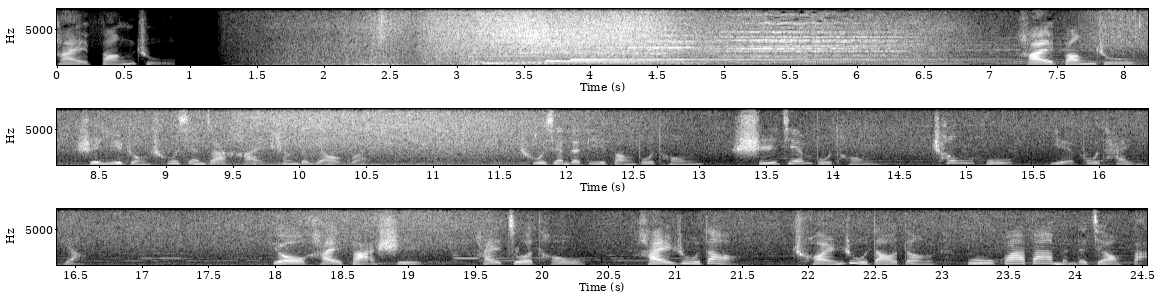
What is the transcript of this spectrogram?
海房主。海房主是一种出现在海上的妖怪，出现的地方不同，时间不同，称呼也不太一样，有海法师、海座头、海入道、船入道等五花八门的叫法。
